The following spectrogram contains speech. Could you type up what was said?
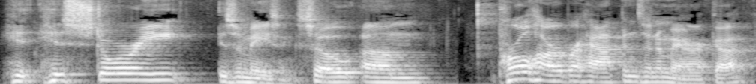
his, his story is amazing. So um, Pearl Harbor happens in America.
